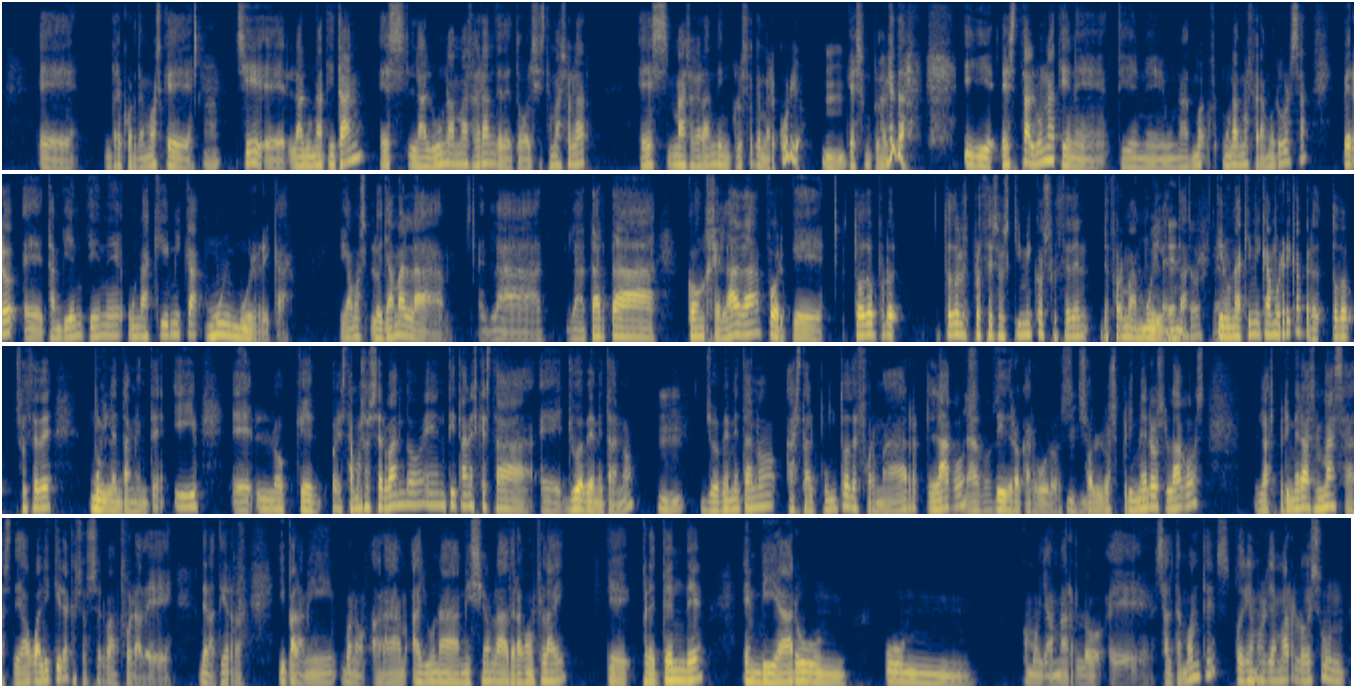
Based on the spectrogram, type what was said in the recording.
recordemos que ah. sí, la luna Titán es la luna más grande de todo el sistema solar, es más grande incluso que Mercurio, que es un planeta. Y esta luna tiene, tiene una, una, atmósfera muy gruesa, pero también tiene una química muy, muy rica digamos, lo llaman la, la, tarta congelada porque todo, todos los procesos químicos suceden de forma muy lenta. Tiene una química muy rica, pero todo sucede muy lentamente. Y eh, lo que estamos observando en Titán es que está, eh, llueve metano. Llueve metano hasta el punto de formar lagos, de hidrocarburos. Son los primeros lagos las primeras masas de agua líquida que se observan fuera de, de, la Tierra. Y para mí, bueno, ahora hay una misión, la Dragonfly, que pretende enviar un, un ¿cómo llamarlo? Eh, saltamontes, podríamos llamarlo. Es un,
